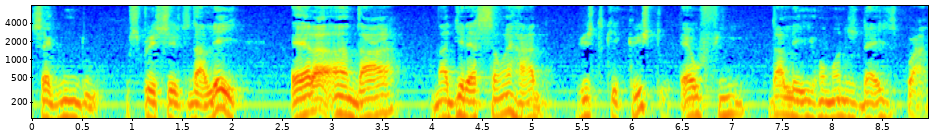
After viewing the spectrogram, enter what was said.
segundo os preceitos da lei, era andar na direção errada, visto que Cristo é o fim da lei. Romanos 10, 4.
